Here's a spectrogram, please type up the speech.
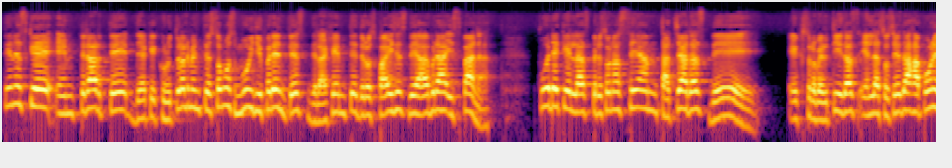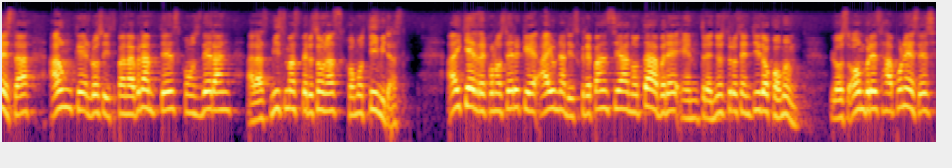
Tienes que enterarte de que culturalmente somos muy diferentes de la gente de los países de habla hispana puede que las personas sean tachadas de extrovertidas en la sociedad japonesa, aunque los hispanohablantes consideran a las mismas personas como tímidas. Hay que reconocer que hay una discrepancia notable entre nuestro sentido común. Los hombres japoneses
